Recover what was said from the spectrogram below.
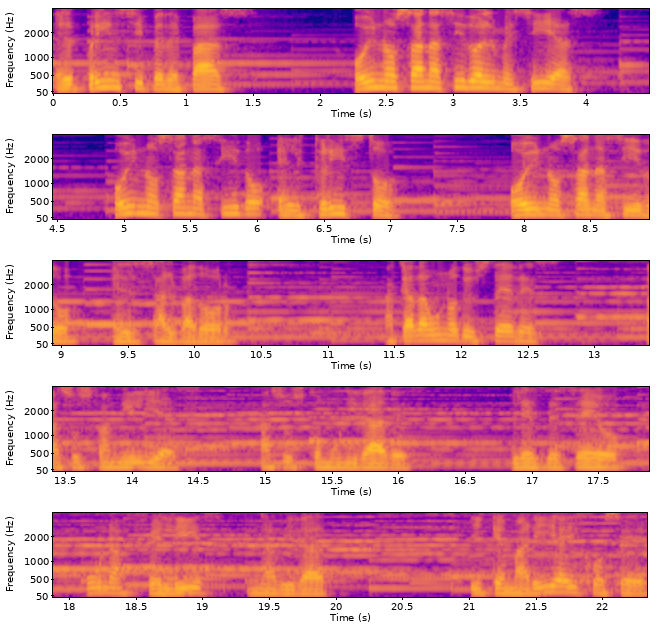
el príncipe de paz. Hoy nos ha nacido el Mesías, hoy nos ha nacido el Cristo, hoy nos ha nacido el Salvador a cada uno de ustedes, a sus familias, a sus comunidades, les deseo una feliz Navidad y que María y José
